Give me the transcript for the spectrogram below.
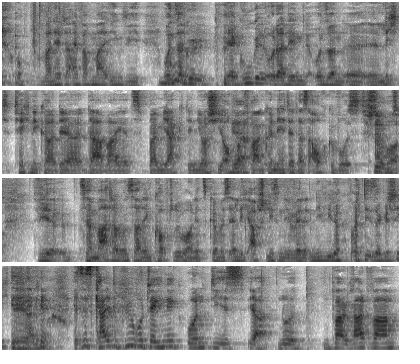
Ob, man hätte einfach mal irgendwie unseren, Google. ja, Google oder den unseren äh, äh, Lichttechniker, der da war jetzt beim Jagd, den Yoshi auch Ja. mal fragen können, der hätte das auch gewusst. Stimmt. Aber wir zermartern uns da den Kopf drüber und jetzt können wir es endlich abschließen. Ihr werdet nie wieder von dieser Geschichte hören. Es ist kalte Pyrotechnik und die ist ja nur ein paar Grad warm.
